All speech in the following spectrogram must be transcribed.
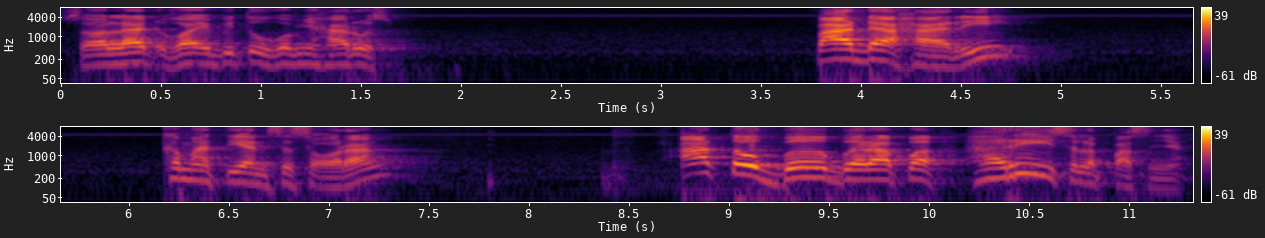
Salat ghaib itu hukumnya harus. Pada hari kematian seseorang atau beberapa hari selepasnya.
